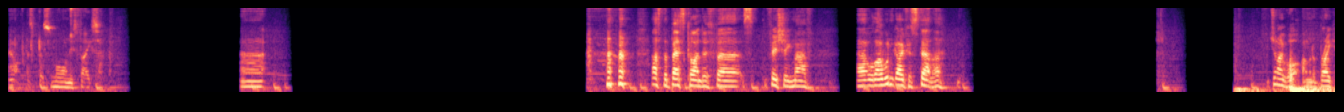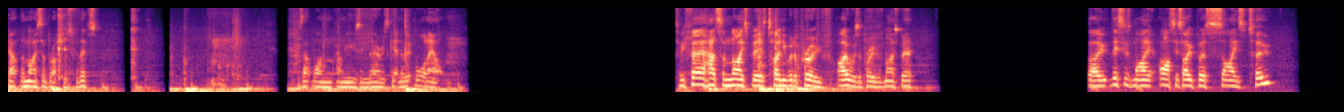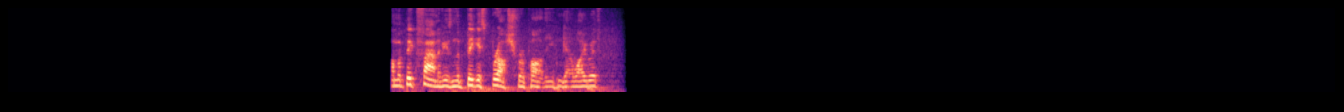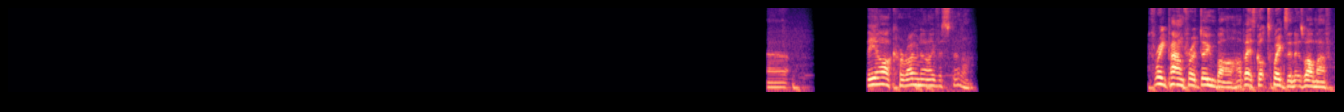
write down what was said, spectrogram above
Now, let's put some more on his face. Uh, that's the best kind of uh, fishing, Mav. Uh, although I wouldn't go for Stella. Do you know what? I'm going to break out the nicer brushes for this. Because that one I'm using there is getting a bit worn out. To be fair, had some nice beers Tony would approve. I always approve of nice beer. So this is my Artis Opus size 2. I'm a big fan of using the biggest brush for a part that you can get away with. Uh, VR Corona over Stella. Three pound for a Doom bar. I bet it's got twigs in it as well, Mav.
